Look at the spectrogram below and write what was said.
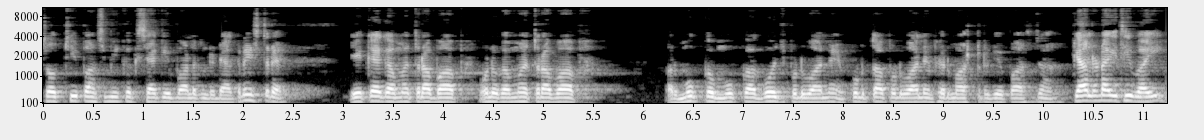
चौथी, पांचवी कक्षा के बालक लड़ा करें इस तरह। एक कहेगा, मैं तेरा बाप, उन्होंने कहा, मैं तेरा बाप। और मुक्का मुक्का गोज पड़वा लें, कुर्ता पड़वा लें, फिर मास्टर के पास जा क्या लड़ाई थी भाई?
